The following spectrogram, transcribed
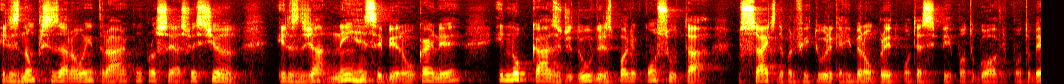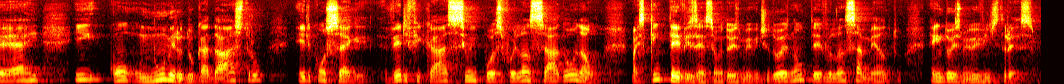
eles não precisarão entrar com processo este ano. Eles já nem receberam o carnê e, no caso de dúvida, eles podem consultar o site da prefeitura, que é ribeirãopreto.sp.gov.br, e com o número do cadastro, ele consegue verificar se o imposto foi lançado ou não. Mas quem teve isenção em 2022 não teve o lançamento em 2023.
